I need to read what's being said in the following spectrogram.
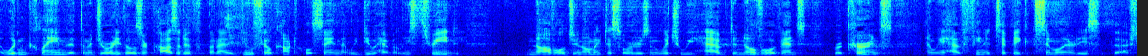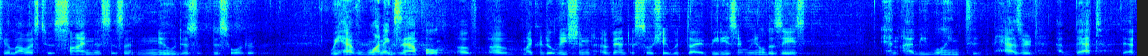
I wouldn't claim that the majority of those are causative, but I do feel comfortable saying that we do have at least three novel genomic disorders in which we have de novo events, recurrence, and we have phenotypic similarities that actually allow us to assign this as a new dis disorder. We have one example of a microdeletion event associated with diabetes and renal disease, and I'd be willing to hazard a bet that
